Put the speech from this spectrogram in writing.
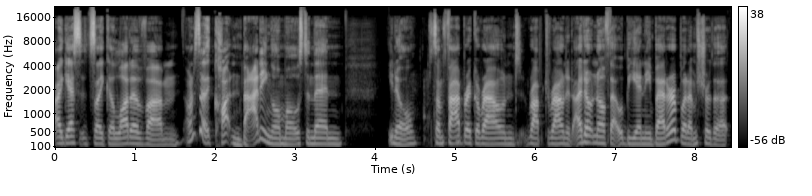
I guess, it's like a lot of um, I want to say like cotton batting almost, and then you know some fabric around wrapped around it. I don't know if that would be any better, but I'm sure that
